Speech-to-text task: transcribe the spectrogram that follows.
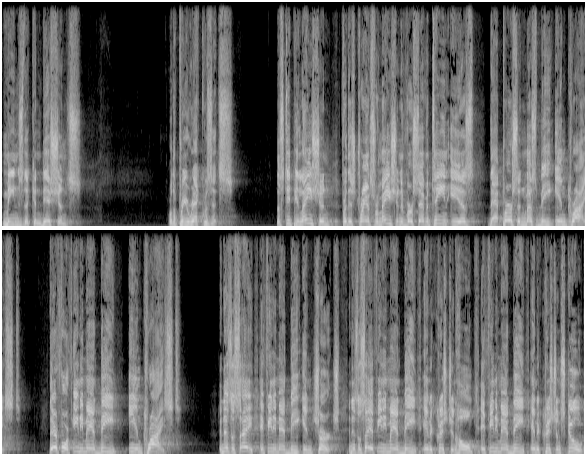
means the conditions or the prerequisites. The stipulation for this transformation in verse 17 is that person must be in Christ. Therefore, if any man be in Christ, it doesn't say if any man be in church. It doesn't say if any man be in a Christian home, if any man be in a Christian school.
